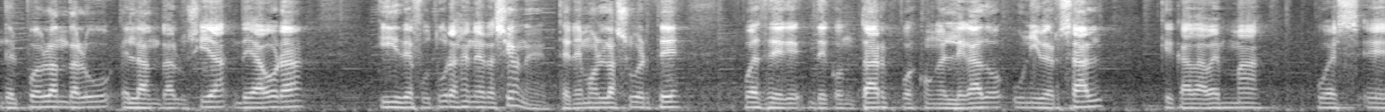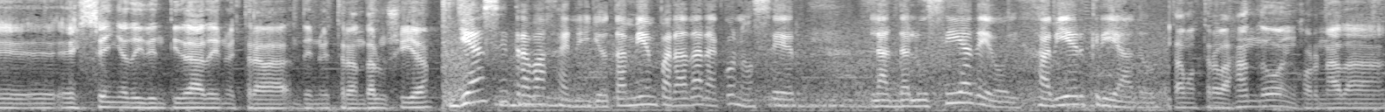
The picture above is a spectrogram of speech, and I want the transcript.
del pueblo andaluz en la Andalucía de ahora y de futuras generaciones. Tenemos la suerte pues, de, contar pues, con el legado universal que cada vez más pues eh, es seña de identidad de nuestra, de nuestra Andalucía. Ya se trabaja en ello también para dar a conocer la Andalucía de hoy, Javier Criado. Estamos trabajando en jornadas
